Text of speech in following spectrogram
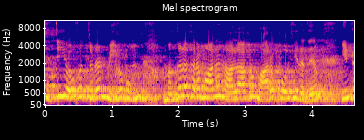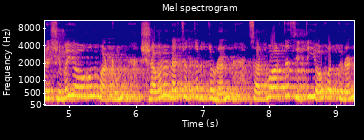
சித்தி யோகத்துடன் மிகவும் மங்களகரமான நாளாக மாறப்போகிறது. இன்று சிவயோகம் மற்றும் ஸ்ரவண நட்சத்திரத்துடன் சர்வார்த்த சித்தி யோகத்துடன்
